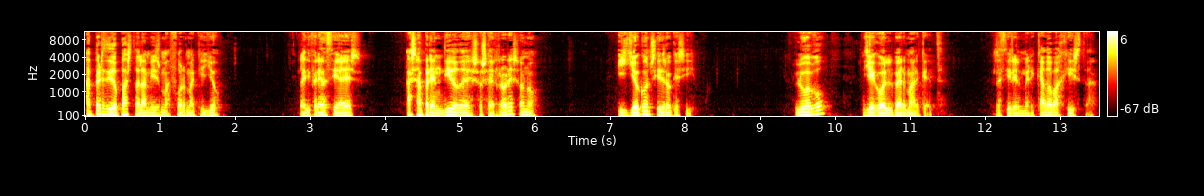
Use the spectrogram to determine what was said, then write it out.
ha perdido pasta de la misma forma que yo. La diferencia es, ¿has aprendido de esos errores o no? Y yo considero que sí. Luego llegó el bear market, es decir, el mercado bajista,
